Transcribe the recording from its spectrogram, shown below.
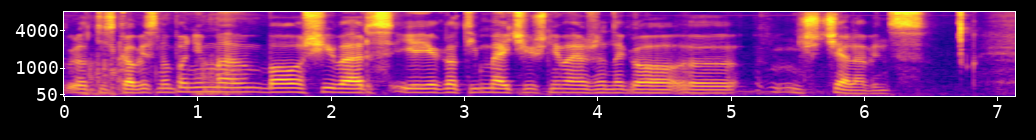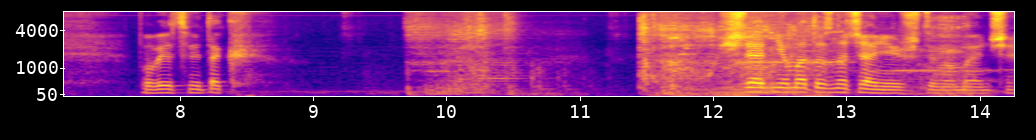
lotniskowiec, no bo nie ma, bo Shivers i jego teammates już nie mają żadnego e, niszczyciela, więc powiedzmy tak średnio ma to znaczenie już w tym momencie.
